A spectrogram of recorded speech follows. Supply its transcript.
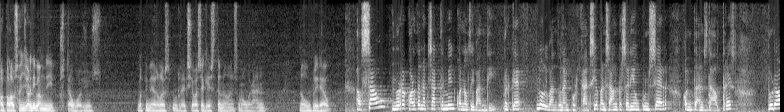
Al Palau Sant Jordi vam dir, esteu bojos. La primera reacció va ser aquesta, no? És molt gran, no ho omplireu. El Sau no recorden exactament quan els hi van dir, perquè no li van donar importància, pensaven que seria un concert com tants d'altres, però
